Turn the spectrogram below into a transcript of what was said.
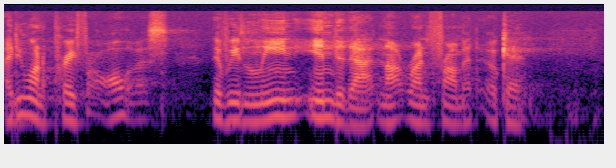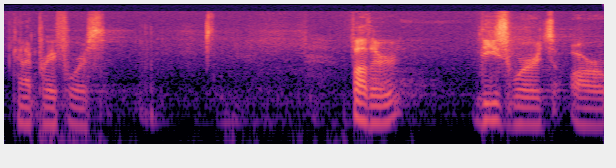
I do want to pray for all of us that we lean into that, not run from it. Okay, can I pray for us? Father, these words are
